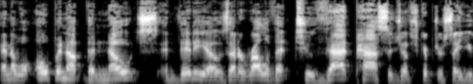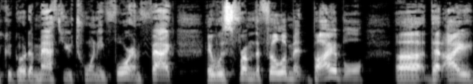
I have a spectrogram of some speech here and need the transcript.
and it will open up the notes and videos that are relevant to that passage of Scripture. So you could go to Matthew 24. In fact, it was from the Filament Bible uh, that I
